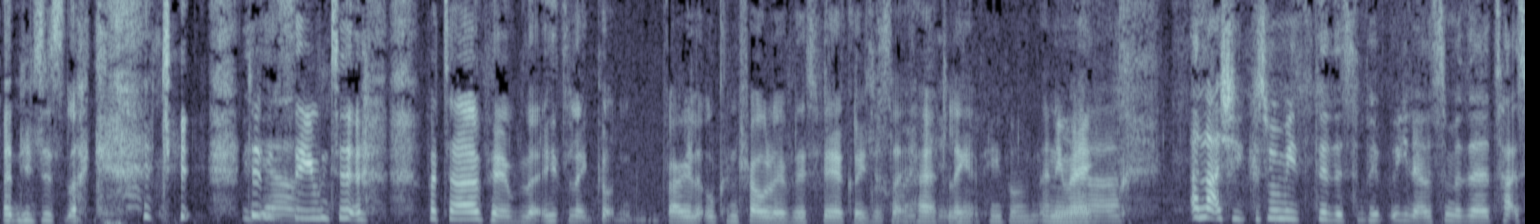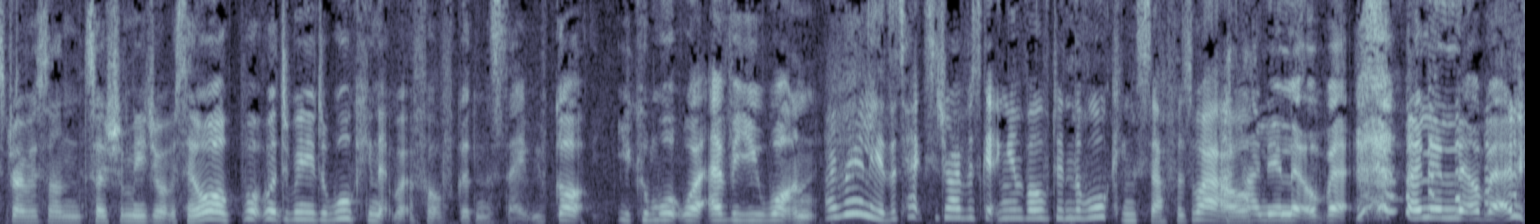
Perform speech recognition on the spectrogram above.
and he just like didn't Yeah. seem to perturb him that he's like got very little control over this vehicle. He's just like Crikey. hurtling at people. Anyway, Yeah. And actually, because when we did this, some people, you know, some of the taxi drivers on social media were saying, "Oh, what, what do we need a walking network for? For goodness' sake, we've got you can walk wherever you want." oh really? The taxi driver's getting involved in the walking stuff as well. Only a little bit, only a little bit.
